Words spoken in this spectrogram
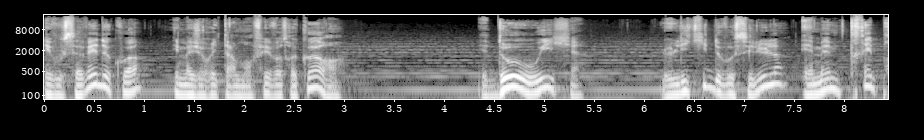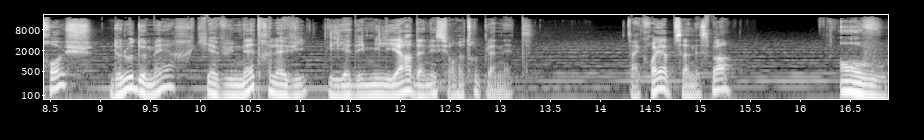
Et vous savez de quoi est majoritairement fait votre corps? Et d'eau, oui. Le liquide de vos cellules est même très proche de l'eau de mer qui a vu naître la vie il y a des milliards d'années sur notre planète. C'est incroyable ça, n'est-ce pas? En vous.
